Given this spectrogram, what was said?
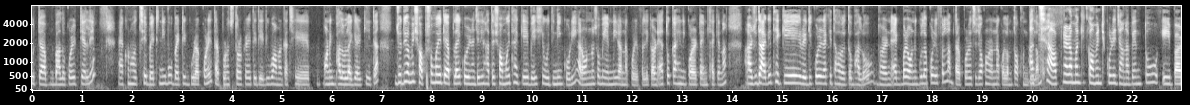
ওইটা ভালো করে টেলে। এখন হচ্ছে বেটে নিব, বেটে গুঁড়া করে তারপর হচ্ছে তরকারিতে দিয়ে দিব। আমার কাছে অনেক ভালো লাগে আর কি এটা। যদিও আমি সবসময় এটা অ্যাপ্লাই করি না, যেদিন হাতে সময় থাকে বেশি ওই দিনই করি। আর অন্য সময় এমনি রান্না করে ফেলি, কারণ এত কাহিনী করার টাইম থাকে না। আর যদি আগে থেকে রেডি করে রাখি তাহলে তো ভালো। ধরেন একবারে অনেকগুলো করে ফেললাম, তারপর হচ্ছে যখন রান্না করলাম তখন আচ্ছা আপনারা আমাকে কমেন্ট করে জানাবেন তো, এবার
